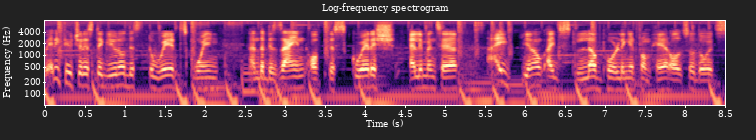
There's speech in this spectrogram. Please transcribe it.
very futuristic. You know this the way it's going and the design of the squarish elements here. I you know I just loved holding it from here also though it's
